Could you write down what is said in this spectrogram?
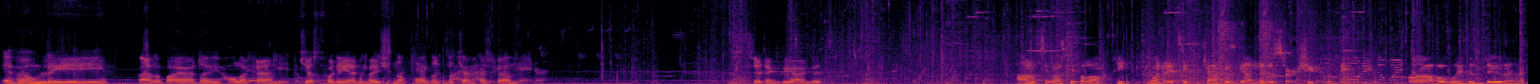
If only Alibi had a Barricade hologram just for the animation of holding the the Junker's gun, sitting behind it. Honestly, most people don't peek when they see Tachanka's gun. They just start shooting the people. Probably just do that.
